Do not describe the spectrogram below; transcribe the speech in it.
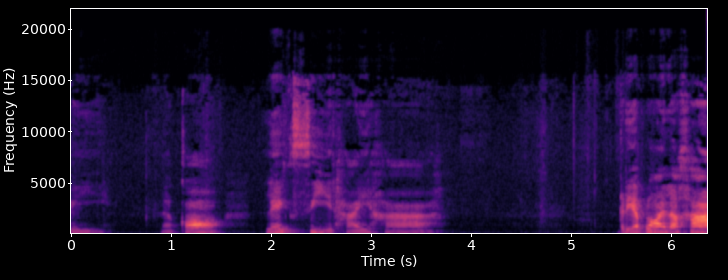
ย แล้วก็เลขสี่ไทยค่ะ เรียบร้อยแล้วค่ะ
